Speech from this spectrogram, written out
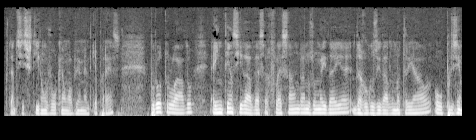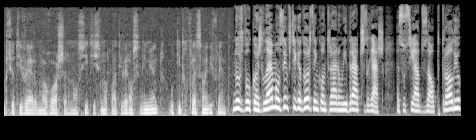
portanto, se existir um vulcão, obviamente que aparece. Por outro lado, a intensidade dessa reflexão dá-nos uma ideia da rugosidade do material, ou, por exemplo, se eu tiver uma rocha num sítio e se no outro lado tiver um sedimento, o tipo de reflexão é diferente. Nos vulcões de lama, os investigadores encontraram hidratos de gás associados ao petróleo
